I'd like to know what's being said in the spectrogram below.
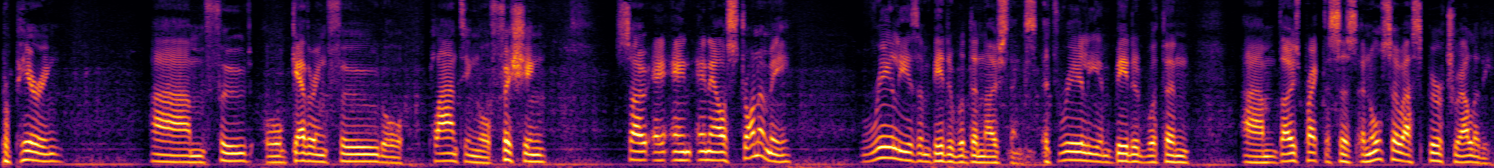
preparing um, food or gathering food or planting or fishing. So, and, and our astronomy really is embedded within those things. It's really embedded within um, those practices and also our spirituality.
